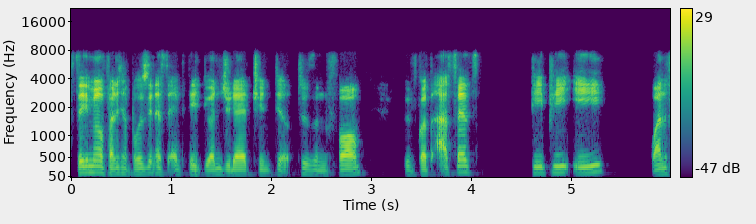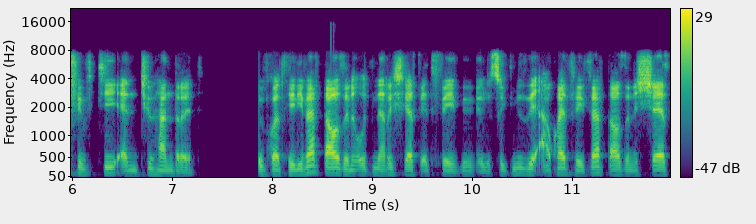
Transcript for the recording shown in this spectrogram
Statement of financial position as at 31 July 2004. We've got assets PPE 150 and 200. We've got 35,000 ordinary shares at fair value. So it means they acquired 35,000 shares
